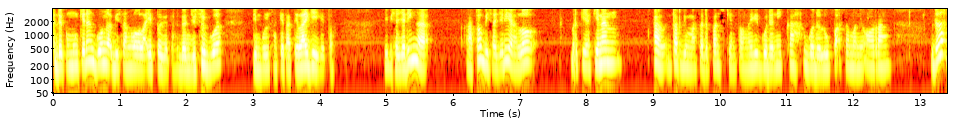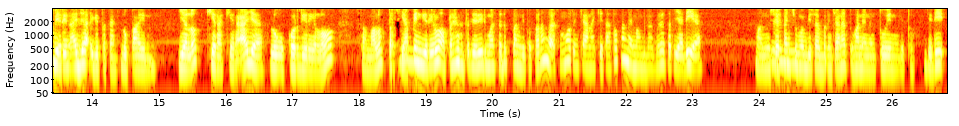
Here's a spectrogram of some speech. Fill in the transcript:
ada kemungkinan gue nggak bisa ngelola itu gitu. Dan justru gue timbul sakit hati lagi gitu. Ya bisa jadi nggak? Atau bisa jadi ya lo berkeyakinan ah ntar di masa depan sekian tahun lagi gue udah nikah gue udah lupa sama nih orang. Udahlah biarin aja gitu kan lupain ya lo kira-kira aja lo ukur diri lo sama lo persiapin hmm. diri lo apa yang terjadi di masa depan gitu karena nggak semua rencana kita tuh kan memang benar-benar terjadi ya manusia kan hmm. kan cuma bisa berencana Tuhan yang nentuin gitu jadi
